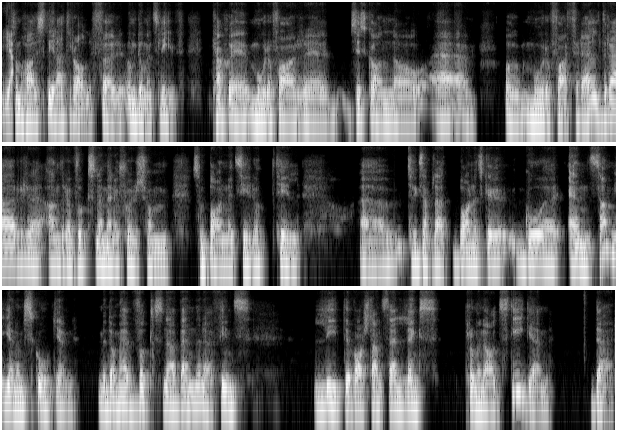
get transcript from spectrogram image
ja. som har spelat roll för ungdomens liv. Kanske mor och far, eh, syskon och, eh, och mor och farföräldrar, andra vuxna människor som, som barnet ser upp till. Uh, till exempel att barnet ska gå ensam genom skogen. Men de här vuxna vännerna finns lite varstans längs promenadstigen där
